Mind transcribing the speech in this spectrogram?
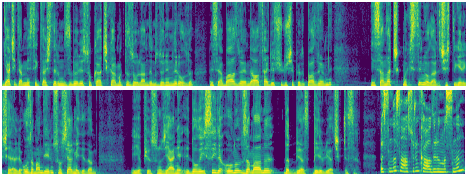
gerçekten meslektaşlarımızı böyle sokağa çıkarmakta zorlandığımız dönemler oldu. Mesela bazı dönemde 6 ayda 3 yürüyüş yapıyorduk. Bazı dönemde insanlar çıkmak istemiyorlardı çeşitli gerekçelerle. O zaman diyelim sosyal medyadan yapıyorsunuz. Yani e, dolayısıyla onu zamanı da biraz belirliyor açıkçası. Basında sansürün kaldırılmasının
